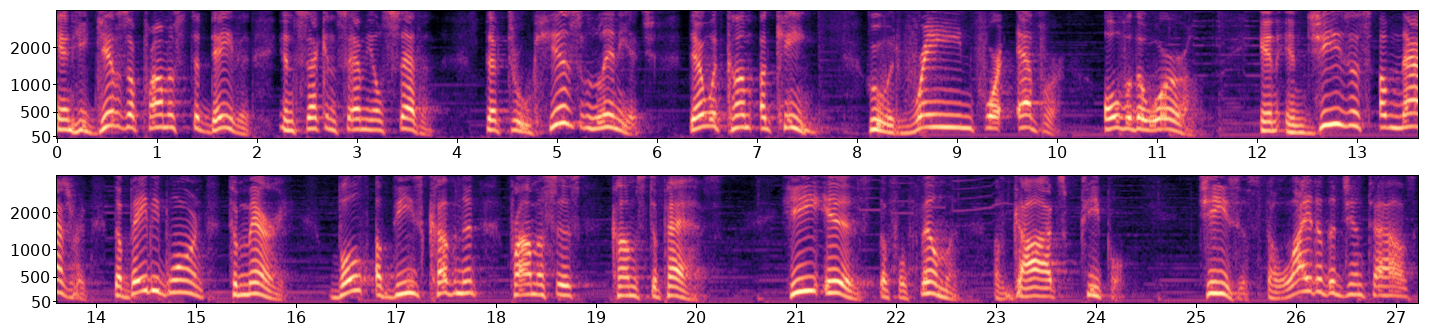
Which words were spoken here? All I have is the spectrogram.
And he gives a promise to David in 2 Samuel 7 that through his lineage there would come a king who would reign forever over the world. And in Jesus of Nazareth, the baby born to Mary, both of these covenant promises comes to pass. He is the fulfillment of God's people. Jesus, the light of the Gentiles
